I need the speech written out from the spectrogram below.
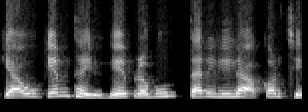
કે આવું કેમ થયું? હે પ્રભુ, તારી લીલા અકળ છે.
